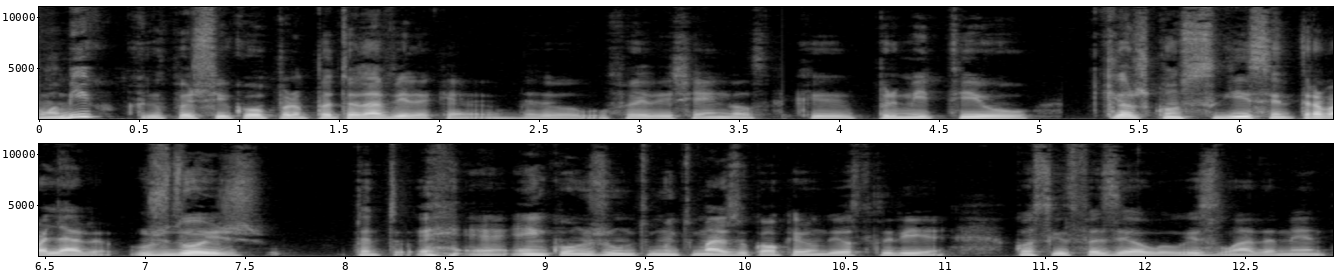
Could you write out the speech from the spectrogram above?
um amigo, que depois ficou para, para toda a vida, que é o Friedrich Engels, que permitiu que eles conseguissem trabalhar os dois portanto, em conjunto, muito mais do que qualquer um deles teria conseguido fazê-lo isoladamente.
